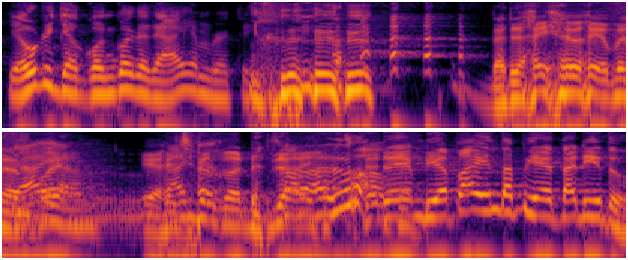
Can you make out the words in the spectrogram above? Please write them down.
Ya udah jagoan gue dada ayam berarti. Dada ayam ya benar. Dada ayam. Ya jago dada ayam. Dada ayam diapain tapi ya tadi itu.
